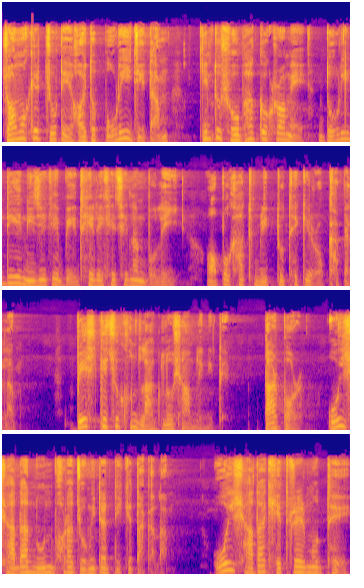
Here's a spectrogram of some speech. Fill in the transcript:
চমকের চোটে হয়তো পড়েই যেতাম, কিন্তু সৌভাগ্যক্রমে দড়ি দিয়ে নিজেকে বেঁধে রেখেছিলাম বলেই অপঘাত মৃত্যু থেকে রক্ষা পেলাম। বেশ কিছুক্ষণ লাগল সামলে নিতে। তারপর ওই সাদা নুন ভরা জমিটার দিকে তাকালাম। ওই সাদা ক্ষেত্রের মধ্যে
